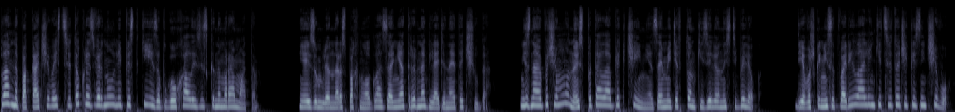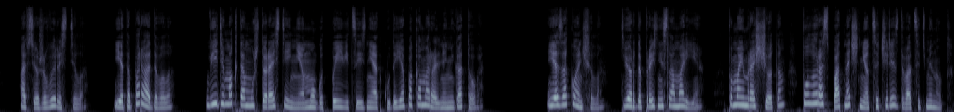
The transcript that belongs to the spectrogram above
Плавно покачиваясь, цветок развернул лепестки и заблагоухал изысканным ароматом. Я изумленно распахнула глаза, неотрывно глядя на это чудо. Не знаю почему, но испытала облегчение, заметив тонкий зеленый стебелек. Девушка не сотворила аленький цветочек из ничего, а все же вырастила. И это порадовало. Видимо, к тому, что растения могут появиться из ниоткуда, я пока морально не готова. «Я закончила», — твердо произнесла Мария. «По моим расчетам, полураспад начнется через 20 минут».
